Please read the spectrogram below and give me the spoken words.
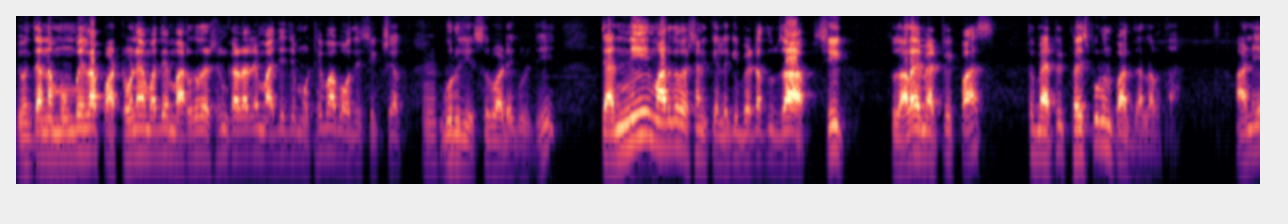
इव्हन त्यांना मुंबईला पाठवण्यामध्ये मार्गदर्शन करणारे माझे जे मोठे बाबा होते शिक्षक गुरुजी सुरवाडे गुरुजी त्यांनी मार्गदर्शन केलं की बेटा तू जा शिक. तू झाला आहे मॅट्रिक पास तर मॅट्रिक फैजपूरून पास झाला होता. आणि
